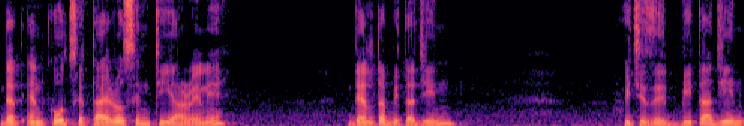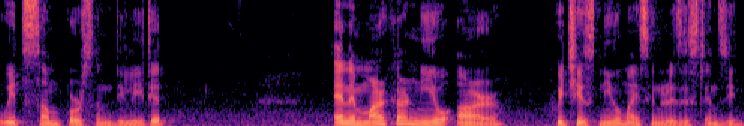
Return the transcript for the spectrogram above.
that encodes a tyrosine tRNA delta beta gene which is a beta gene with some portion deleted and a marker neo R which is neomycin resistant gene.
